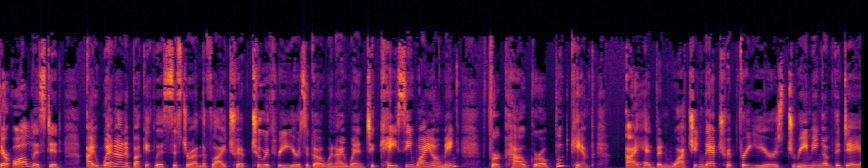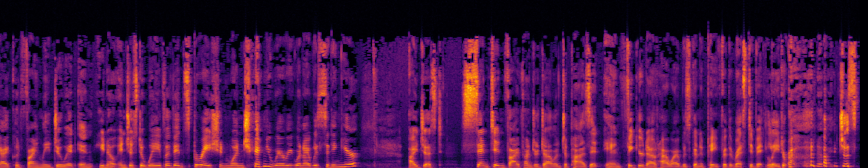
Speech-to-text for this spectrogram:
they're all listed. I went on a bucket list Sister on the Fly trip two or three years ago when I went to Kaycee, Wyoming for Cowgirl Boot Camp. I had been watching that trip for years, dreaming of the day I could finally do it. And, you know, in just a wave of inspiration one January when I was sitting here, I just sent in $500 deposit and figured out how I was going to pay for the rest of it later on. I just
